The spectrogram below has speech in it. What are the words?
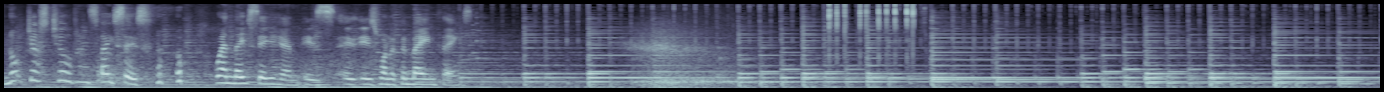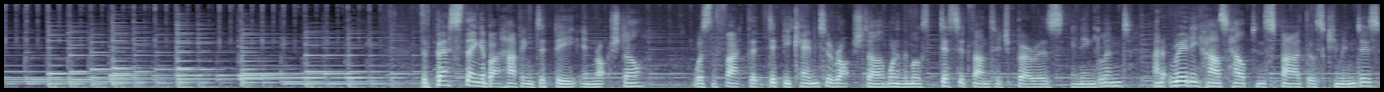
not just children's faces when they see him is, is one of the main things. The best thing about having Dippy in Rochdale was the fact that Dippy came to Rochdale, one of the most disadvantaged boroughs in England, and it really has helped inspire those communities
